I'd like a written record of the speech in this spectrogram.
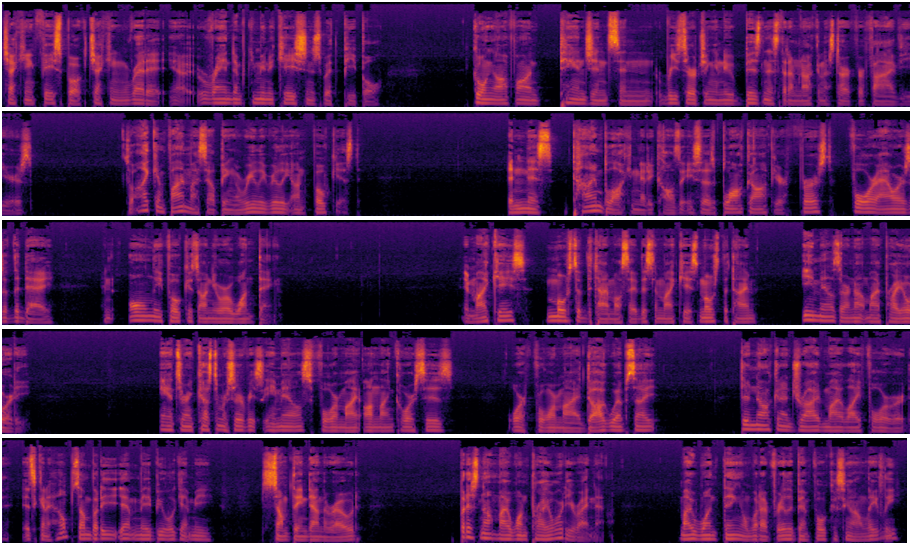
checking Facebook, checking Reddit, you know, random communications with people, going off on tangents and researching a new business that I'm not going to start for five years. So I can find myself being really, really unfocused. In this time blocking that he calls it, he says block off your first four hours of the day and only focus on your one thing. In my case, most of the time, I'll say this in my case, most of the time, emails are not my priority answering customer service emails for my online courses or for my dog website, they're not going to drive my life forward. It's going to help somebody. Yeah, maybe will get me something down the road, but it's not my one priority right now. My one thing and what I've really been focusing on lately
